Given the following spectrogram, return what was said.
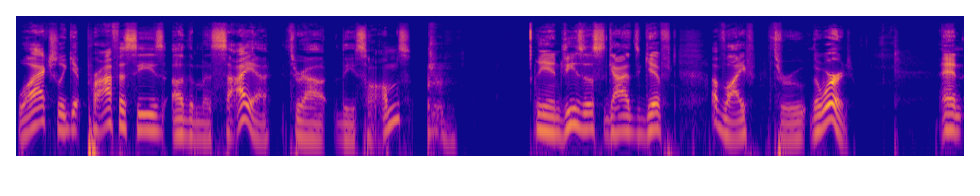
We'll actually get prophecies of the Messiah throughout the Psalms. and Jesus, God's gift of life through the Word. And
